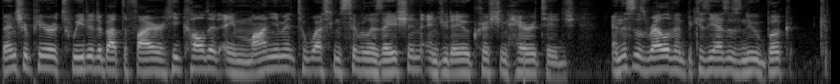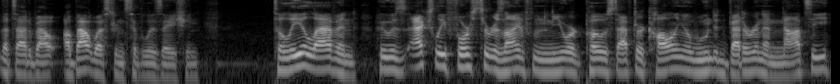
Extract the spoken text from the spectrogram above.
Ben Shapiro tweeted about the fire. He called it a monument to Western civilization and Judeo Christian heritage. And this is relevant because he has his new book that's out about, about Western civilization. Talia Lavin, who was actually forced to resign from the New York Post after calling a wounded veteran a Nazi,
